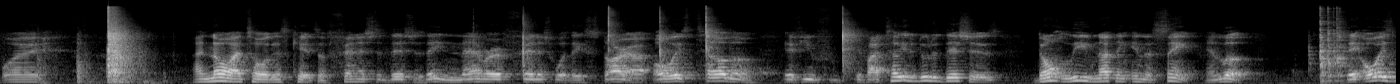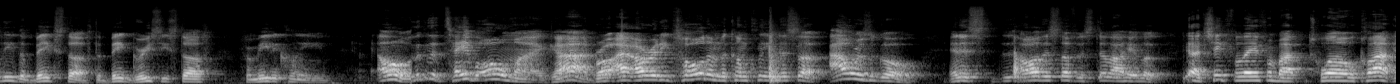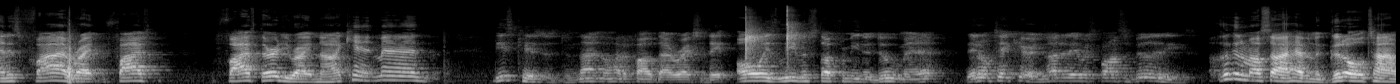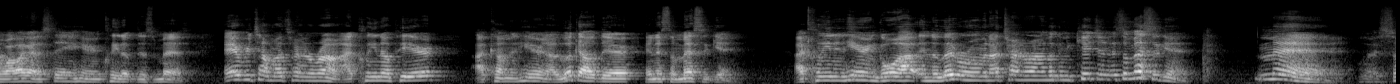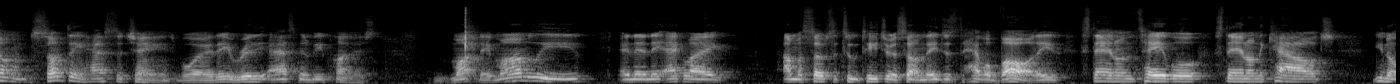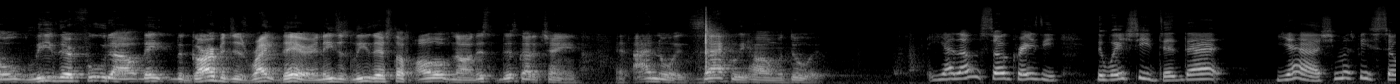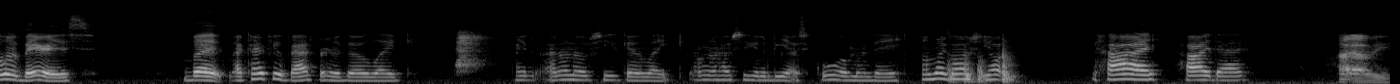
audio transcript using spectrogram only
Boy, I know I told this kid to finish the dishes. They never finish what they start. I always tell them if you if I tell you to do the dishes, don't leave nothing in the sink. And look, they always leave the big stuff, the big greasy stuff for me to clean. Oh, look at the table. Oh my God, bro. I already told them to come clean this up hours ago. And it's all this stuff is still out here. Look, got Chick-fil-A from about 12 o'clock and it's 5 right 5 5.30 right now. I can't, man. These kids just do not know how to follow directions. They always leaving stuff for me to do, man. They don't take care of none of their responsibilities. Look at them outside having a good old time while I gotta stay in here and clean up this mess. Every time I turn around, I clean up here, I come in here and I look out there and it's a mess again. I clean in here and go out in the living room and I turn around and look in the kitchen it's a mess again. Man, something, something has to change, boy. They really asking to be punished. Mom, they mom leave and then they act like I'm a substitute teacher or something. They just have a ball. They stand on the table, stand on the couch, you know, leave their food out. They the garbage is right there and they just leave their stuff all over. No, this this gotta change. And I know exactly how I'm gonna do it. Yeah, that was so crazy. The way she did that, yeah, she must be so embarrassed. But I kind of feel bad for her though. Like, I, I don't know if she's gonna like I don't know how she's gonna be at school on Monday. Oh my gosh, y'all. Hi, hi, Dad. Hi, Ahvi.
